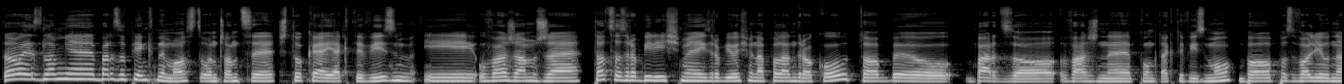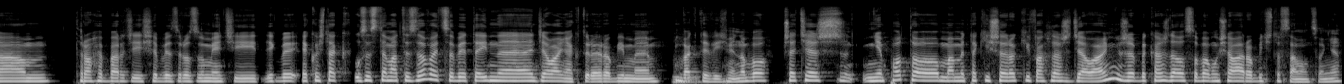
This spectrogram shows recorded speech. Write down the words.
To jest dla mnie bardzo piękny most łączący sztukę i aktywizm i uważam, że to, co zrobiliśmy i zrobiłyśmy na Poland Roku, to był bardzo ważny punkt aktywizmu, bo pozwolił nam trochę bardziej siebie zrozumieć i jakby jakoś tak usystematyzować sobie te inne działania, które robimy w aktywizmie. No bo przecież nie po to mamy taki szeroki wachlarz działań, żeby każda osoba musiała robić to samo, co nie?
